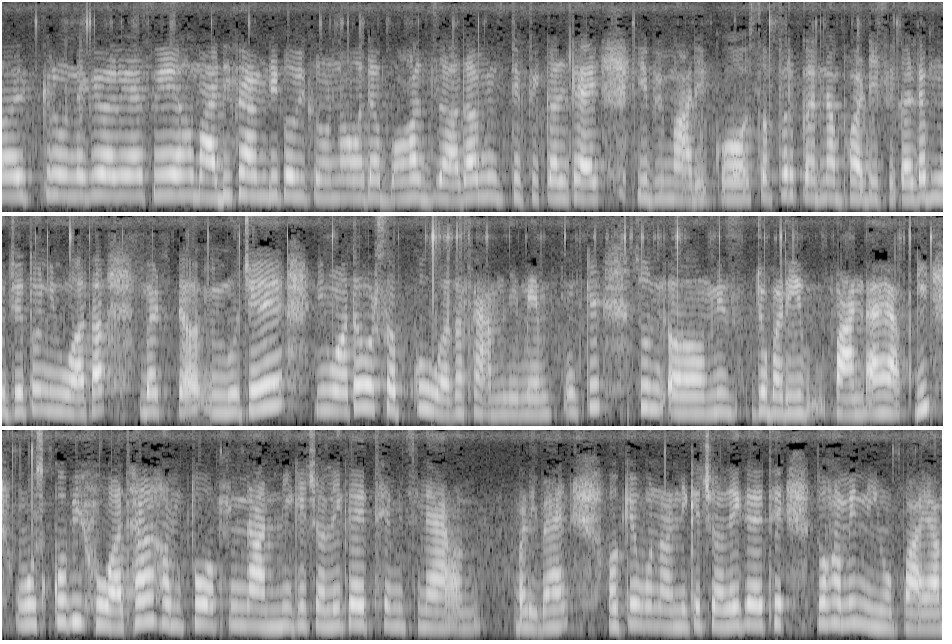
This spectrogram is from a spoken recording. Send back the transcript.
और कोरोना के में ऐसे हमारी फैमिली को भी कोरोना हुआ था बहुत ज़्यादा मीन्स डिफ़िकल्ट है ये बीमारी को सफ़र करना बहुत डिफ़िकल्ट है। मुझे तो नहीं हुआ था बट uh, मुझे नहीं हुआ था और सबको हुआ था फैमिली में ओके सो मीन्स जो बड़ी पांडा है आपकी वो उसको भी हुआ था। हम तो अपनी नानी के चले गए थे मीन्स मैं बड़ी बहन ओके वो नानी के चले गए थे तो हमें नहीं हो पाया।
